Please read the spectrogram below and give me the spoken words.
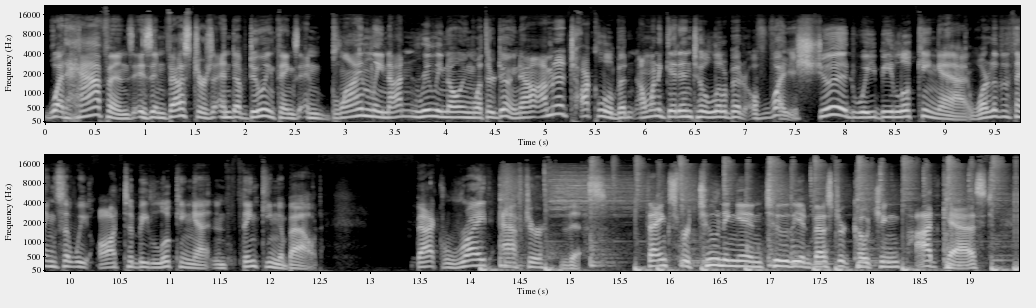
what happens is investors end up doing things and blindly not really knowing what they're doing. Now, I'm going to talk a little bit. I want to get into a little bit of what should we be looking at? What are the things that we ought to be looking at and thinking about? Back right after this. Thanks for tuning in to the Investor Coaching Podcast.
